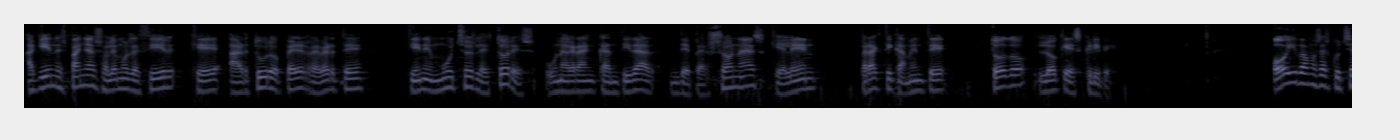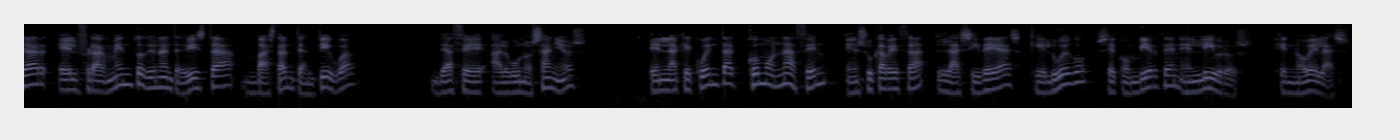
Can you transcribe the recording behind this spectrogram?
Aquí en España solemos decir que Arturo Pérez Reverte tiene muchos lectores, una gran cantidad de personas que leen prácticamente todo lo que escribe. Hoy vamos a escuchar el fragmento de una entrevista bastante antigua, de hace algunos años, en la que cuenta cómo nacen en su cabeza las ideas que luego se convierten en libros, en novelas.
